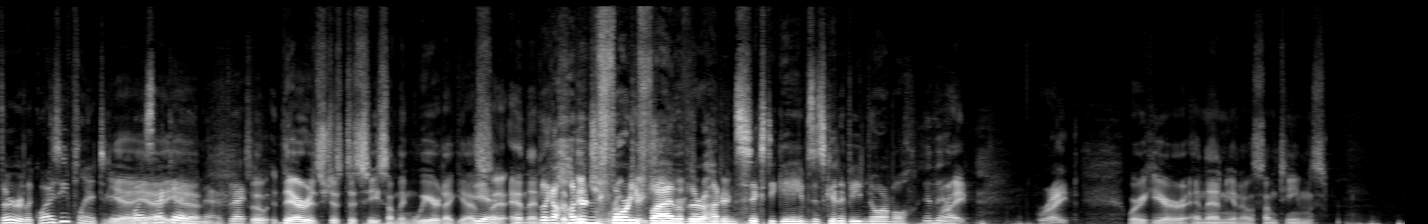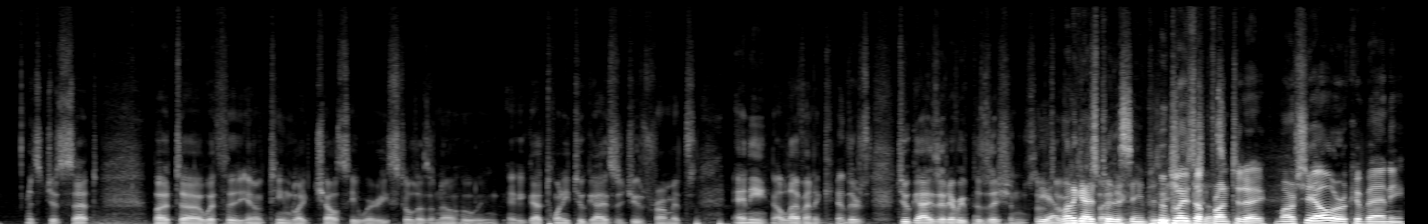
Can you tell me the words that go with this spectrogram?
third, like why is he playing today? Yeah, why is yeah, that guy in there? That, So there, it's just to see something weird, I guess. Yeah. Uh, and then like the 145 of their 160 games is going to be normal. And then. Right, right. We're here, and then you know some teams, it's just set. But uh, with a you know team like Chelsea, where he still doesn't know who he, he got 22 guys to choose from. It's any 11. Again. There's two guys at every position. So yeah, a lot of always guys play the same position. Who plays up Chelsea. front today? Martial or Cavani?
